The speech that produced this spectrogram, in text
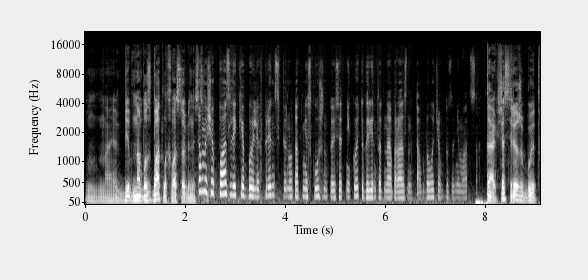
на, на босс-батлах в особенности. Там еще пазлики были, в принципе, ну так не скучно, то есть это не какой-то гринт однообразный, там было чем позаниматься. Так, сейчас Сережа будет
